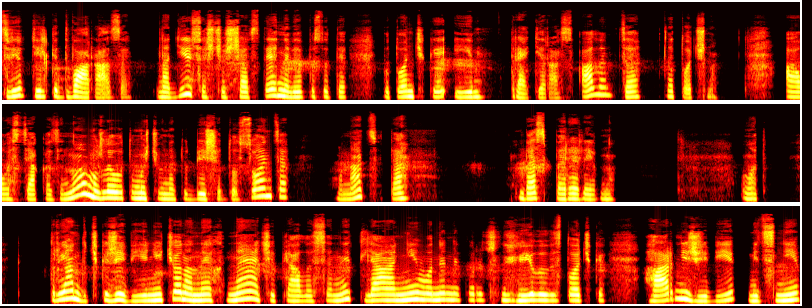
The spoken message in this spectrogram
цвів тільки два рази. Надіюся, що ще встигне випустити бутончики і третій раз, але це не точно. А ось ця казино, можливо, тому що вона тут більше до сонця, вона цвіте безперервно. От. Трояндочки живі, нічого на них не чіплялося, ні тля, ні вони не коричневіли листочки. Гарні, живі, міцні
